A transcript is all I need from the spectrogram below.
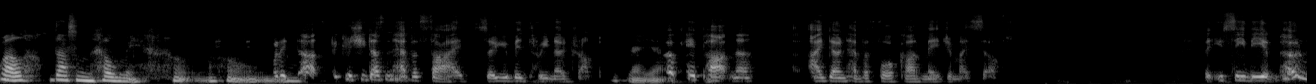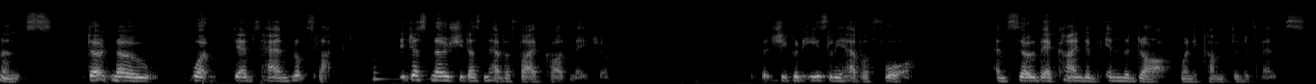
Well, doesn't help me. Well, it does because she doesn't have a five, so you bid three, no trump. Yeah, yeah. Okay, partner, I don't have a four card major myself. But you see, the opponents don't know what Deb's hand looks like. They just know she doesn't have a five card major. But she could easily have a four. And so they're kind of in the dark when it comes to defense.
